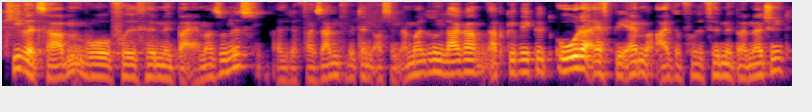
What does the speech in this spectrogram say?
Keywords haben, wo Fulfillment bei Amazon ist. Also der Versand wird dann aus dem Amazon-Lager abgewickelt. Oder FBM, also Fulfillment bei Merchant.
